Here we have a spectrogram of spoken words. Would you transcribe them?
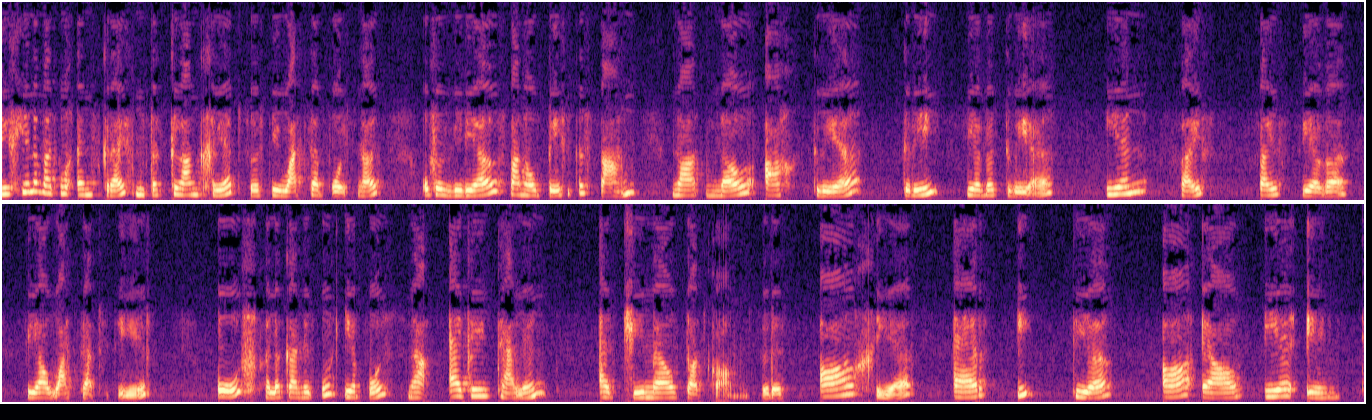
Diegene wat wil inskryf moet 'n klankgreep soos die WhatsApp voice note of 'n video van hul beste sang na 082 372 1557 via WhatsApp stuur of hulle kan dit ook e-pos na agritalent@gmail.com. So dis A G R I T A L E N T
